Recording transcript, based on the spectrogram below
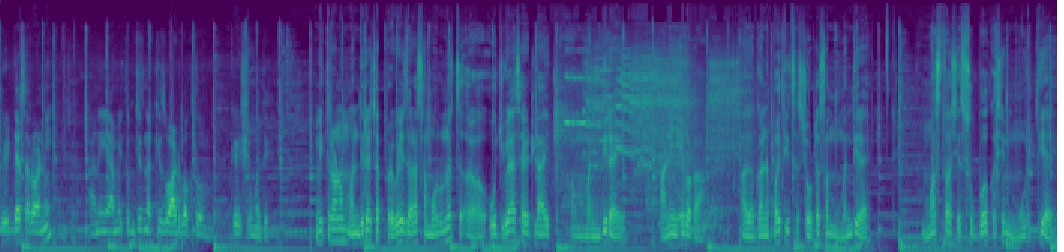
भेट द्या सर्वांनी. आणि आम्ही तुमचीच नक्कीच वाट बघतो केळशीमध्ये. मित्रांनो मंदिराच्या प्रवेशद्वारासमोरूनच उजव्या साईडला एक मंदिर आहे. आणि हे बघा गणपतीचं छोटंसं मंदिर आहे. मस्त असे सुबक अशी मूर्ती आहे.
